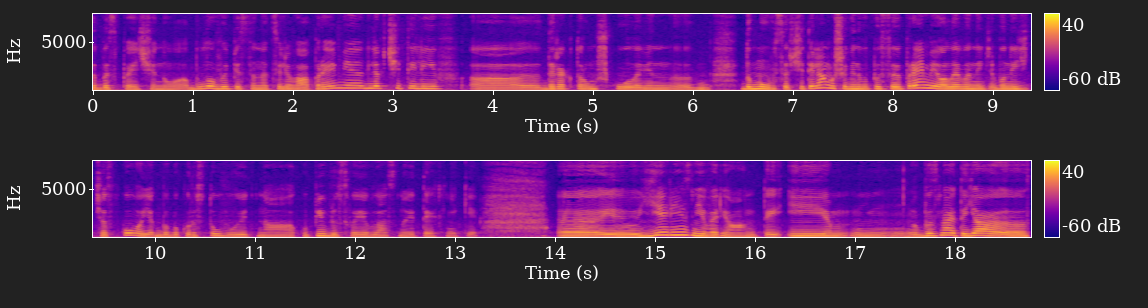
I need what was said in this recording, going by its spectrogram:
забезпечено? Було виписана цільова премія для вчителів директором школи. Він домовився вчителями, що він виписує премію, але вони, вони частково якби використовують на купівлю своєї власної техніки. Є різні варіанти, і ви знаєте, я е,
